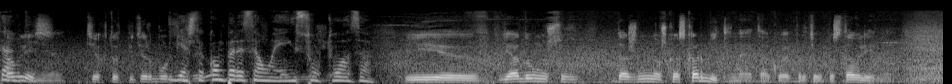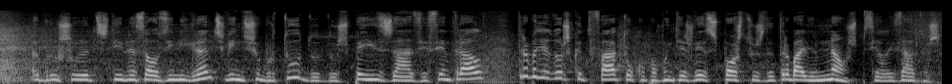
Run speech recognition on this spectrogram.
представление тех, кто в Петербурге E esta живет. comparação é insultuosa. И э, я думаю, что даже немножко оскорбительное такое противопоставление. A brochura destina-se aos imigrantes vindos sobretudo dos países da Ásia Central, trabalhadores que de facto ocupam muitas vezes postos de trabalho não especializados.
